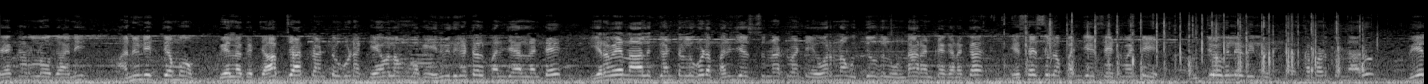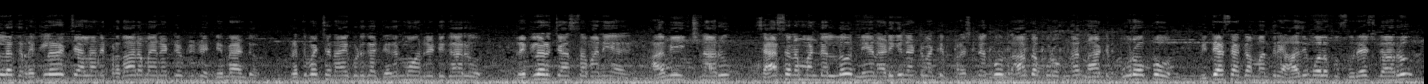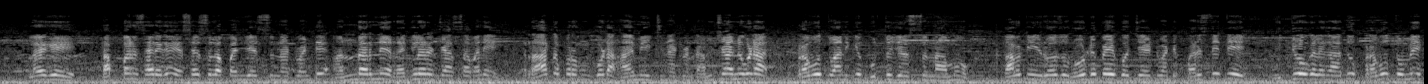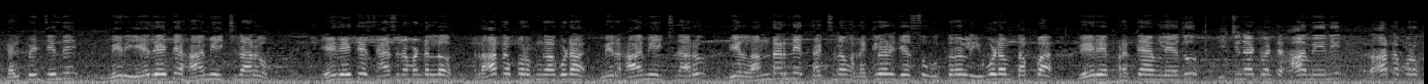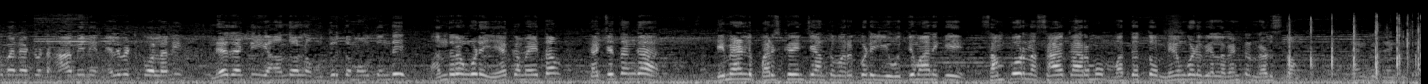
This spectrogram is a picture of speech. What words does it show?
సేకరణలో కానీ అనునిత్యము వీళ్ళకి జాబ్ చార్ట్ అంటూ కూడా కేవలం ఒక ఎనిమిది గంటలు పనిచేయాలంటే ఇరవై నాలుగు గంటలు కూడా పనిచేస్తున్నటువంటి ఎవరన్నా ఉద్యోగులు ఉండారంటే కనుక ఎస్ఎస్సీలో పనిచేసేటువంటి ఉద్యోగులే వీళ్ళు కష్టపడుతున్నారు. వీళ్ళకి రెగ్యులర్ చేయాలని ప్రధానమైనటువంటి డిమాండ్. ప్రతిపక్ష నాయకుడిగా జగన్మోహన్ రెడ్డి గారు రెగ్యులర్ చేస్తామని హామీ ఇచ్చినారు. శాసన మండలిలో నేను అడిగినటువంటి ప్రశ్నకు రాతపూర్వకంగా నాటి పూర్వపు విద్యాశాఖ మంత్రి ఆదిమూలపు సురేష్ గారు అలాగే తప్పనిసరిగా ఎస్ఎస్లో పనిచేస్తున్నటువంటి అందరినీ రెగ్యులర్ చేస్తామని రాతపురం కూడా హామీ ఇచ్చినటువంటి అంశాన్ని కూడా ప్రభుత్వానికి గుర్తు చేస్తున్నాము. కాబట్టి ఈ రోజు రోడ్డుపైకి వచ్చేటువంటి పరిస్థితి ఉద్యోగులు కాదు ప్రభుత్వమే కల్పించింది. మీరు ఏదైతే హామీ ఇచ్చినారో ఏదైతే శాసన మండలిలో రాతపూర్వకంగా కూడా మీరు హామీ ఇచ్చినారు వీళ్ళందరినీ తక్షణం రెగ్యులర్ చేస్తూ ఉత్తర్వులు ఇవ్వడం తప్ప వేరే ప్రత్యాయం లేదు. ఇచ్చినటువంటి హామీని రాతపూర్వకమైనటువంటి హామీని నిలబెట్టుకోవాలని లేదంటే ఈ ఆందోళన ఉధృతం అవుతుంది అందరం కూడా ఏకమైతాం ఖచ్చితంగా డిమాండ్లు పరిష్కరించేంత వరకు కూడా ఈ ఉద్యమానికి సంపూర్ణ సహకారము మద్దతుతో మేము కూడా వీళ్ళ వెంట నడుస్తాం. Thank you thank you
